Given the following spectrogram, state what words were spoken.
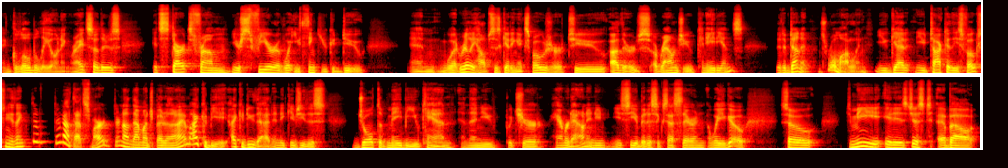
and globally owning, right? So there's it starts from your sphere of what you think you could do. And what really helps is getting exposure to others around you, Canadians that have done it. It's role modeling. You get you talk to these folks and you think they're, they're not that smart. They're not that much better than I am. I could be I could do that and it gives you this jolt of maybe you can, and then you put your hammer down and you you see a bit of success there, and away you go. So to me, it is just about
